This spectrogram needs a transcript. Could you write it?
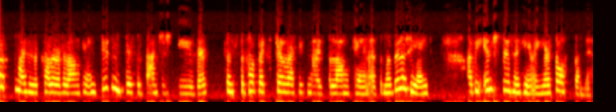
customizing the colour of a long cane didn't disadvantage the user since the public still recognised the long cane as a mobility aid. I'd be interested in hearing your thoughts on this.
